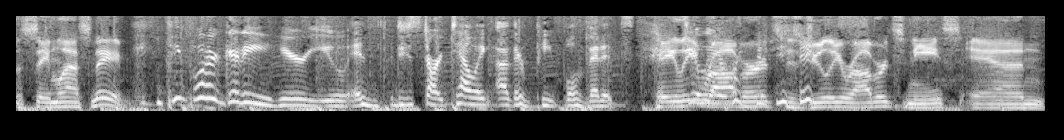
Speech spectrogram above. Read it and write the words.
the same last name. People are gonna hear you and you start telling other people that it's Hayley Julia Roberts is Julia Roberts' niece, and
